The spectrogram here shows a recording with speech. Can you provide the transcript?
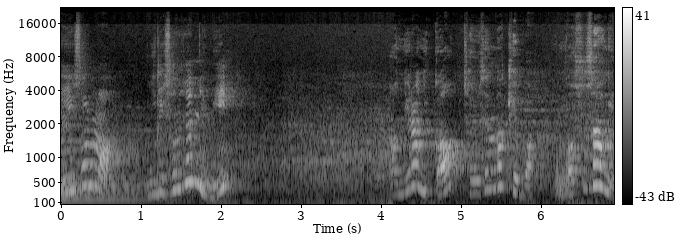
에이 설마 우리 선생님이? 아니라니까? 잘 생각해봐. 뭔가 수상해.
